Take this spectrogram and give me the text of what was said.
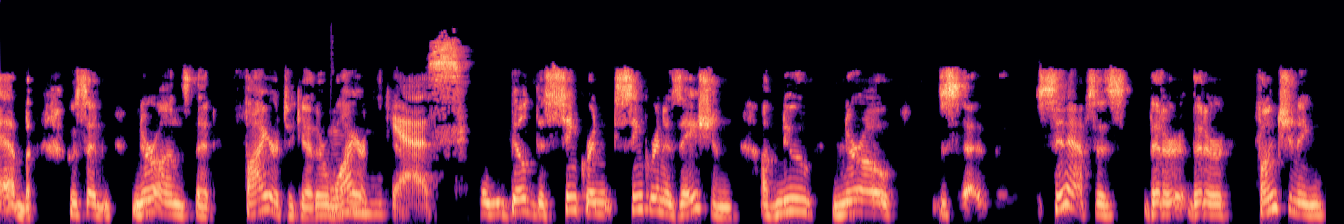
Hebb, who said neurons that fire together wire Mm, yes. so we build this synchron synchronization of new neuro uh, synapses that are that are functioning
